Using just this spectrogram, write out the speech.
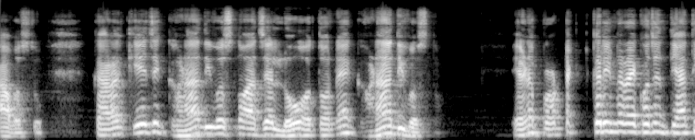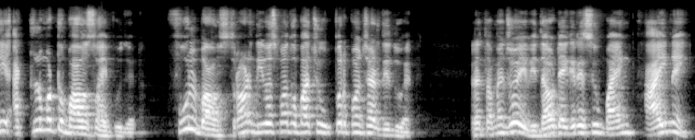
આ વસ્તુ. કારણ કે જે ઘણા દિવસનો આજે લો હતો ને, ઘણા દિવસનો એને પ્રોટેક્ટ કરીને રાખ્યો છે ત્યાંથી આટલું મોટું બાઉન્સ આપ્યું છે. ફૂલ બાઉન્સ ત્રણ દિવસમાં તો પાછું ઉપર પહોંચાડી દીધું એને. એટલે તમે જોઈ વિધાઉટ એગ્રેસિવ બાઇંગ થાય નહીં.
